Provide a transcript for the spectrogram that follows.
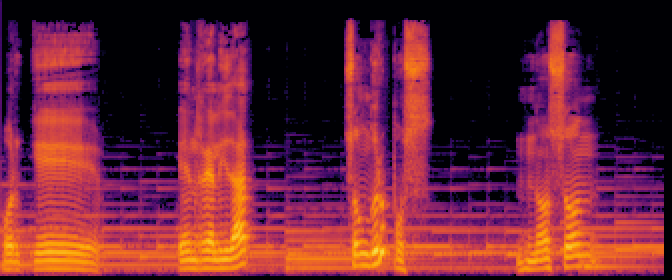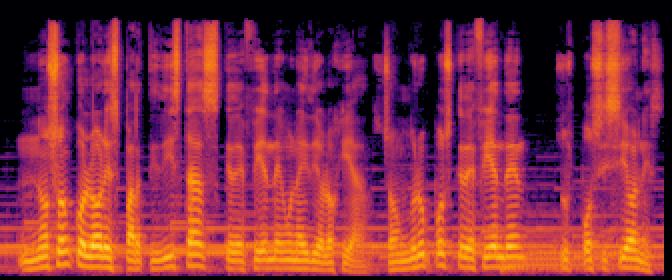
porque en realidad son grupos, no son no son colores partidistas que defienden una ideología, son grupos que defienden sus posiciones.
